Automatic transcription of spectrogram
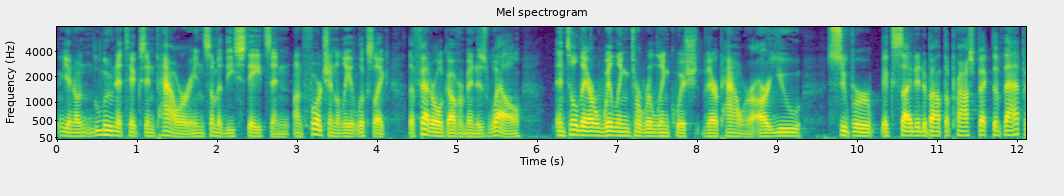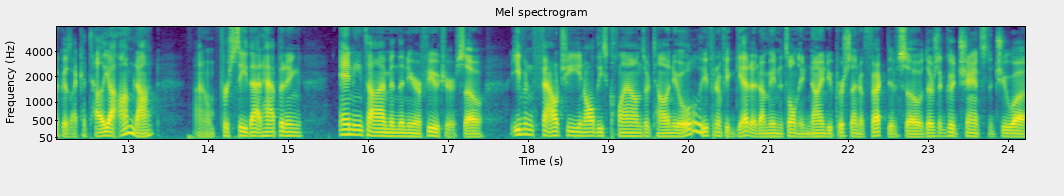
you know, lunatics in power in some of these states and unfortunately it looks like the federal government as well until they are willing to relinquish their power. Are you super excited about the prospect of that because I could tell you I'm not. I don't foresee that happening anytime in the near future. So even Fauci and all these clowns are telling you, oh, even if you get it, I mean, it's only 90% effective. So there's a good chance that you uh,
